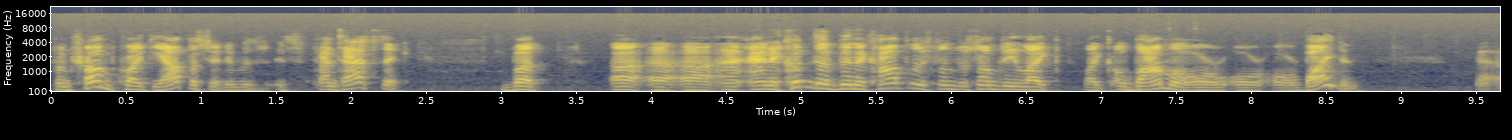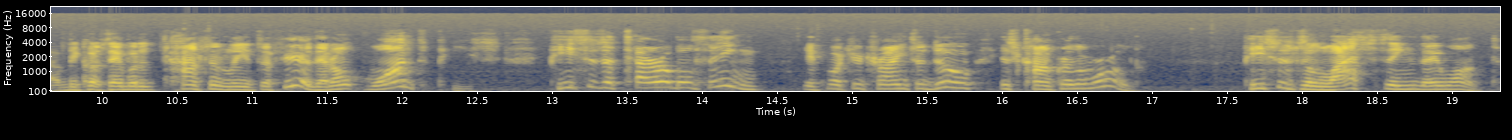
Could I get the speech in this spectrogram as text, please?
from Trump. Quite the opposite. It was it's fantastic, but uh, uh, uh, and it couldn't have been accomplished under somebody like like Obama or or, or Biden, uh, because they would constantly interfere. They don't want peace. Peace is a terrible thing if what you're trying to do is conquer the world. Peace is the last thing they want.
